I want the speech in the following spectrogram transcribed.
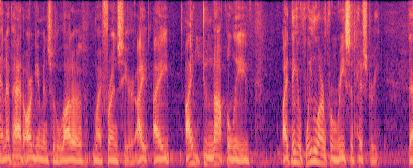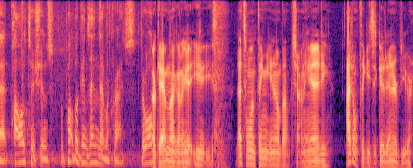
and I've had arguments with a lot of my friends here. I, I, I do not believe, I think if we learn from recent history that politicians, Republicans and Democrats, they're all Okay, I'm not going to get you. That's one thing you know about Sean Hannity. I don't think he's a good interviewer.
